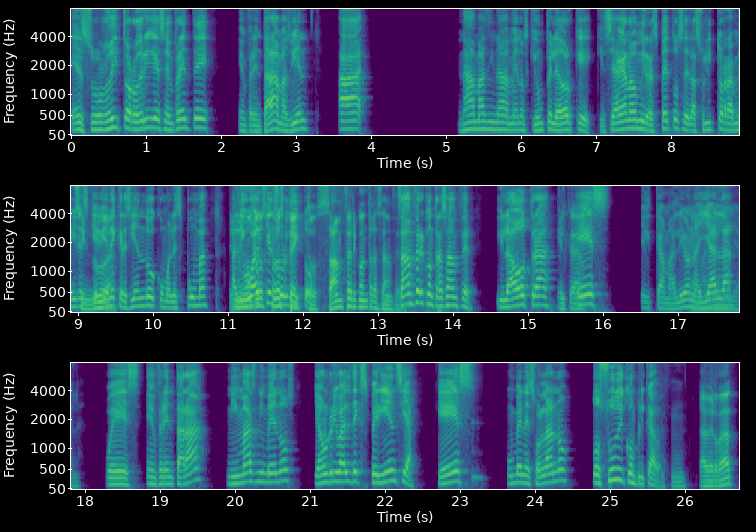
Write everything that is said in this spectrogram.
El zurdito Rodríguez enfrente, enfrentará más bien a nada más ni nada menos que un peleador que, que se ha ganado mis respetos, el azulito Ramírez, que viene creciendo como la espuma. Al igual que el zurdito. prospectos, Sanfer contra Sanfer. Sanfer contra Sanfer. Y la otra El es el camaleón Camaleón Ayala, pues enfrentará ni más ni menos que a un rival de experiencia, que es un venezolano tosudo y complicado. La verdad,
